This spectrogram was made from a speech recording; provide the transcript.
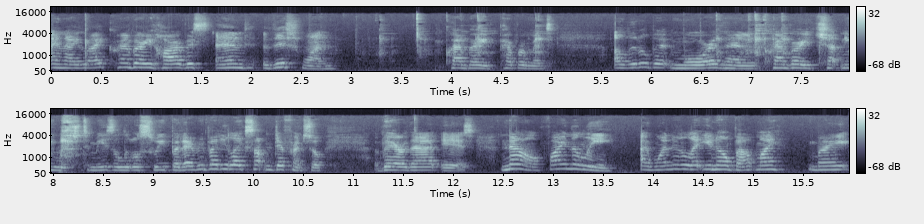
and I like Cranberry Harvest and this one, Cranberry Peppermint, a little bit more than Cranberry Chutney, which to me is a little sweet, but everybody likes something different. So there that is. Now, finally, I wanted to let you know about my my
